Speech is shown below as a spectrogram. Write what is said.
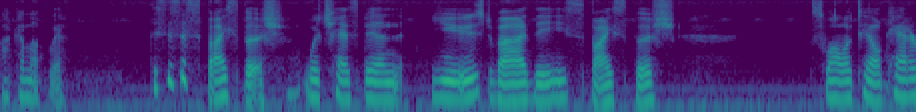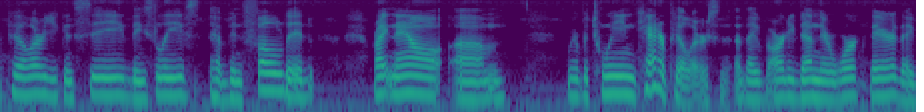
I come up with. This is a spice bush, which has been used by the spice bush swallowtail caterpillar. You can see these leaves have been folded. Right now, um, we're between caterpillars. They've already done their work there. They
